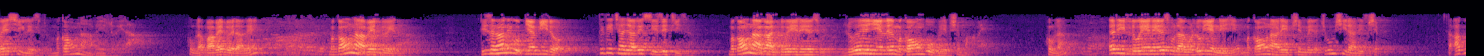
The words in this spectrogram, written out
ပဲရှိလဲဆိုတော့မကောင်းတာပဲလွယ်တာဟုတ်လားဘာပဲလွယ်တာလဲမကောင်းတာပဲလွယ်တာဒီစကားလေးကိုပြန်ပြီးတော့တိတိကျကျလေးစီစစ်ကြည့်စမ်းမကောင်းတာကလွယ်တယ်ဆိုတော့လွယ်ရင်လည်းမကောင်းဖို့ပဲဖြစ်မှာပဲဟုတ်လားအဲ့ဒီလွယ်တယ်ဆိုတာကိုလုပ်ရနေရင်မကောင်းတာတွေဖြစ်မယ်အကျိုးမရှိတာတွေဖြစ်မယ်ဒါအကု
